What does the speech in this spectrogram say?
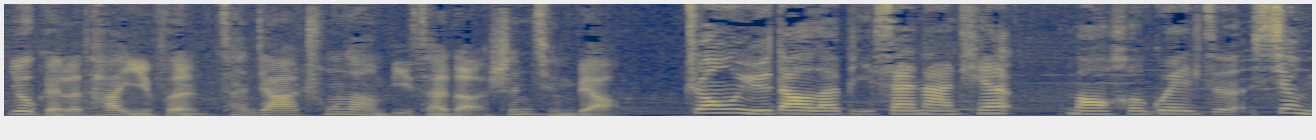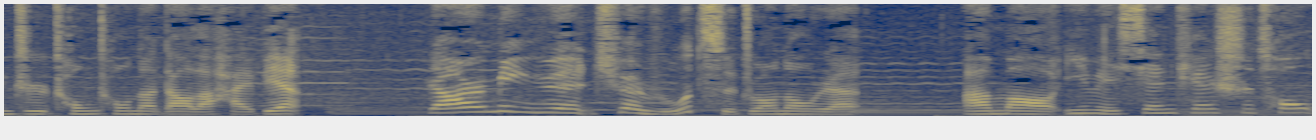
又给了他一份参加冲浪比赛的申请表。终于到了比赛那天，茂和桂子兴致冲冲地到了海边，然而命运却如此捉弄人。阿茂因为先天失聪，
